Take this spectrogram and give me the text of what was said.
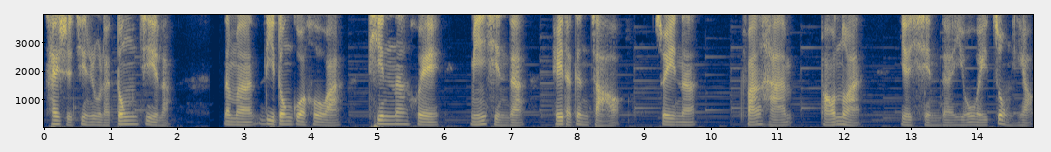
开始进入了冬季了。那么立冬过后啊，天呢会明显的黑得更早，所以呢。防寒保暖也显得尤为重要。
